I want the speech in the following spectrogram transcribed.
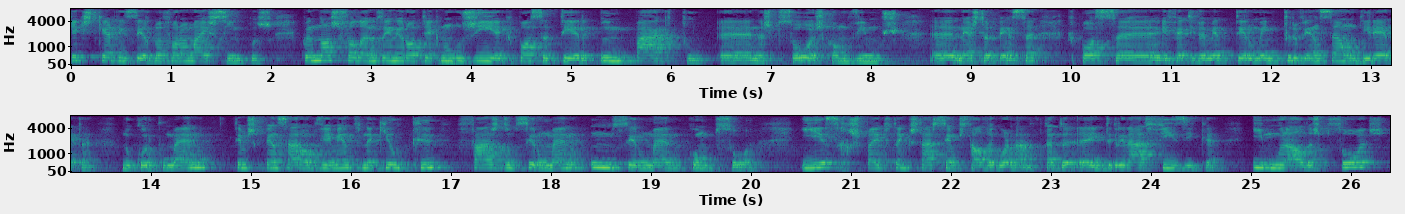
que é que isto quer dizer de uma forma mais simples? Quando nós falamos em neurotecnologia que possa ter impacto uh, nas pessoas, como vimos uh, nesta peça, que possa efetivamente ter uma intervenção direta no corpo humano, temos que pensar, obviamente, naquilo que faz de um ser humano um ser humano como pessoa. E esse respeito tem que estar sempre salvaguardado. Portanto, a integridade física e moral das pessoas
